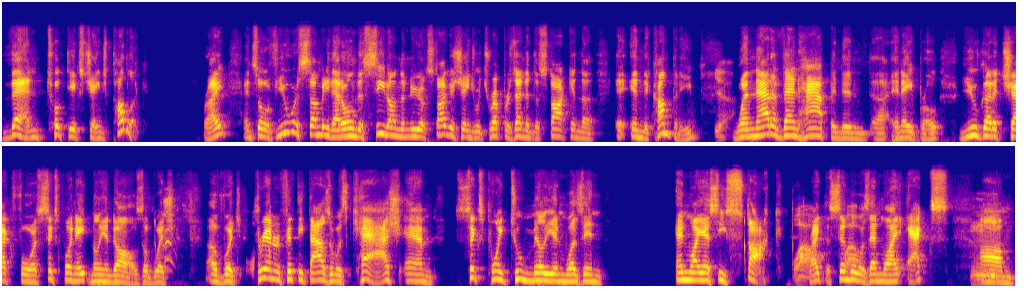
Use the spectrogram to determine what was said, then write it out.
then took the exchange public right? And so if you were somebody that owned a seat on the New York Stock Exchange, which represented the stock in the in the company, yeah. when that event happened in uh, in April, you got a check for six point eight million dollars, of which of which three hundred fifty thousand was cash and six point two million was in NYSE stock. Wow. Right, the symbol wow. was NYX. Mm-hmm. Um,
